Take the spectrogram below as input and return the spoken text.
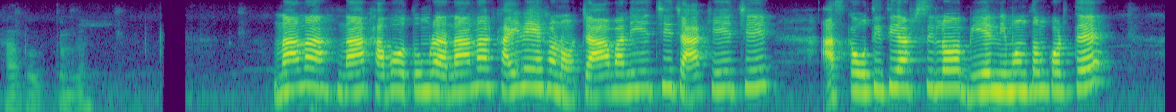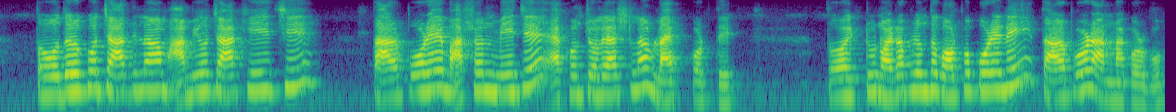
খাব তোমরা? না না না খাব তোমরা। না না খাইনি এখনও। চা বানিয়েছি চা খেয়েছি। আজকে অতিথি আসছিল বিয়ের নিমন্ত্রণ করতে। তো ওদেরকেও চা দিলাম, আমিও চা খেয়েছি। তারপরে বাসন মেজে এখন চলে আসলাম লাইভ করতে। তো একটু নয়টা পর্যন্ত গল্প করে নেই, তারপর রান্না করব।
